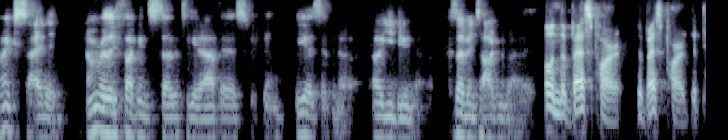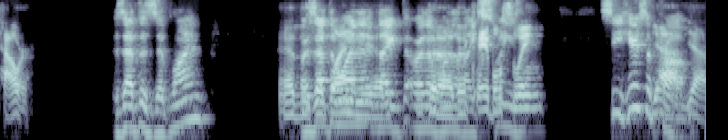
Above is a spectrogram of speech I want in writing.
I'm excited. I'm really fucking stoked to get out there this weekend. You guys have know. Oh, you do know because I've been talking about it. Oh, and the best part, the best part, the tower. Is that the zip line? Yeah, or is that the one that like, or the, the one that the like cable swings? swing? See, here's the Yeah, problem. yeah,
